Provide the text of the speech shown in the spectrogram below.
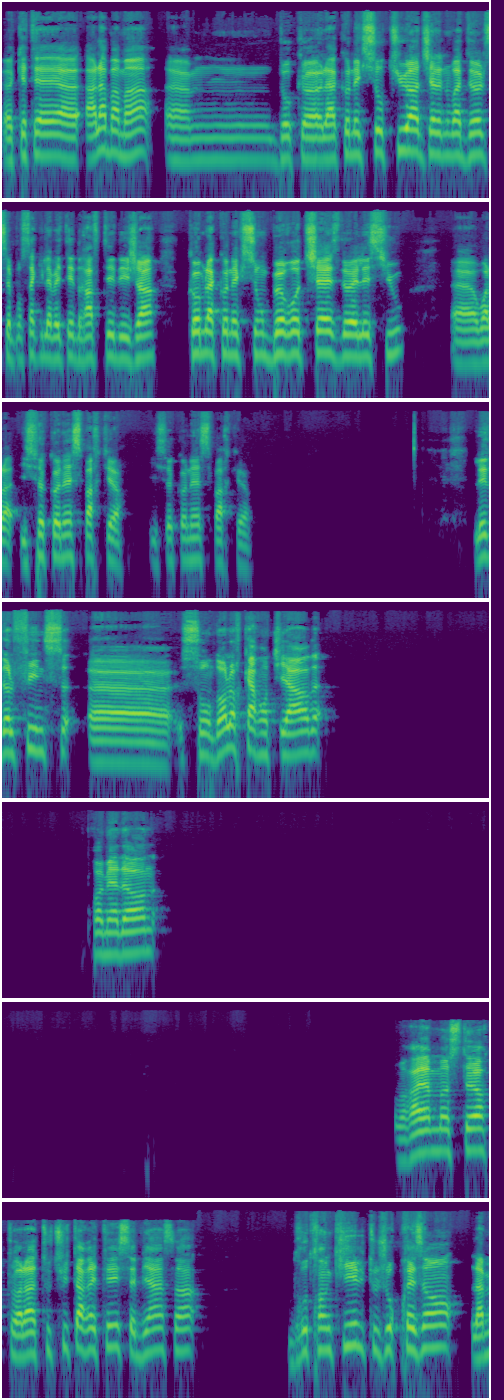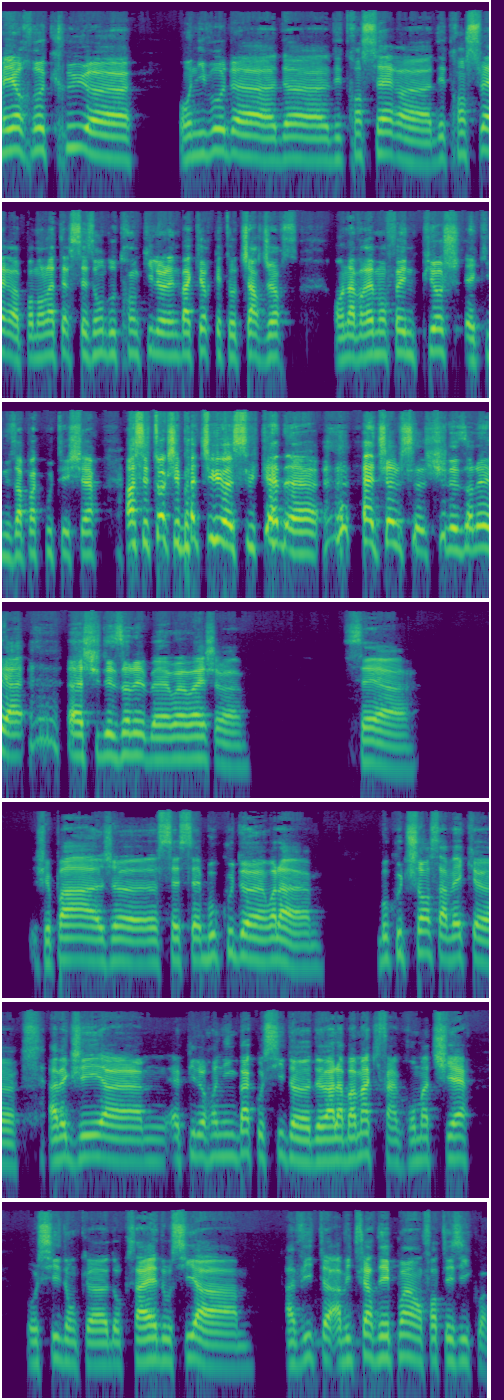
euh, qui était à Alabama. donc la connexion Tua Jalen Waddle, c'est pour ça qu'il avait été drafté déjà, comme la connexion Burrow Chase de LSU. voilà, ils se connaissent par cœur. Ils se connaissent par cœur. Les Dolphins sont dans leur 40 yards. Premier down. Ryan Mostert, voilà, tout de suite arrêté, c'est bien ça. Drew tranquille, toujours présent. La meilleure recrue euh, au niveau de, des transferts, euh, des transferts pendant l'intersaison. Drew tranquille, le linebacker qui est aux Chargers. On a vraiment fait une pioche et qui nous a pas coûté cher. Ah, c'est toi que j'ai battu euh, ce week-end, James. Je, suis désolé. Hein. je suis désolé, mais ouais, ouais, c'est, j'ai pas, je, c'est beaucoup de, voilà beaucoup de chance avec, euh, avec j'ai euh, et puis le running back aussi de, de, Alabama qui fait un gros match hier aussi. Donc, euh, donc ça aide aussi à, à, vite, à vite faire des points en fantasy. Quoi.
